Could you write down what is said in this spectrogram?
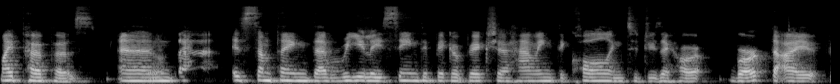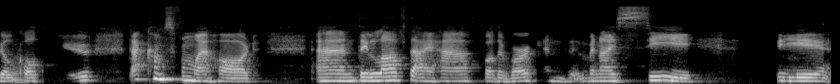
My purpose. And yeah. that is something that really seeing the bigger picture, having the calling to do the work that I feel yeah. called to do, that comes from my heart and the love that I have for the work. And when I see the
